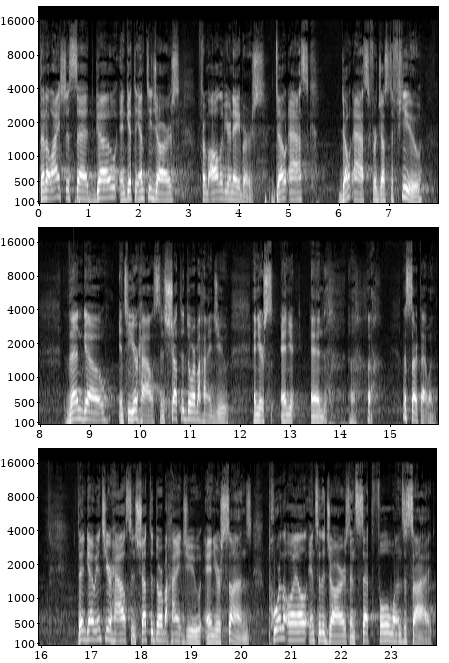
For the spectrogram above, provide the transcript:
Then Elisha said, Go and get the empty jars from all of your neighbors. Don't ask, don't ask for just a few. Then go into your house and shut the door behind you. And your and your and uh, let's start that one. Then go into your house and shut the door behind you and your sons. Pour the oil into the jars and set the full ones aside.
